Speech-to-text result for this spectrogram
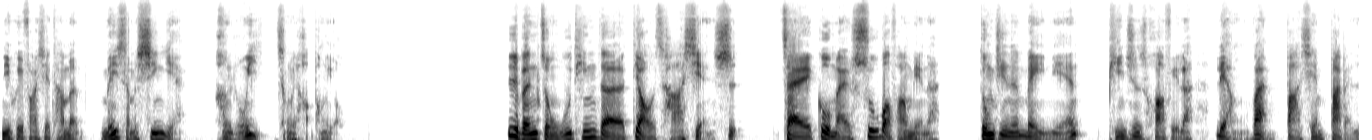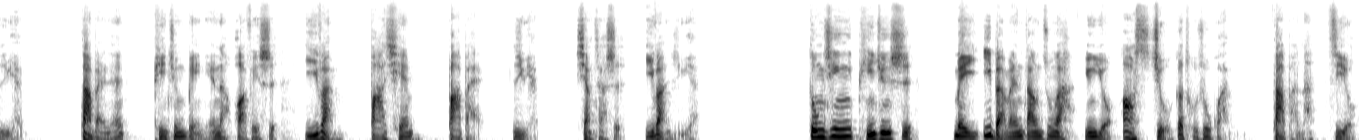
你会发现他们没什么心眼，很容易成为好朋友。日本总务厅的调查显示，在购买书报方面呢，东京人每年。平均是花费了两万八千八百日元，大阪人平均每年呢花费是一万八千八百日元，相差是一万日元。东京平均是每一百万人当中啊拥有二十九个图书馆，大阪呢只有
